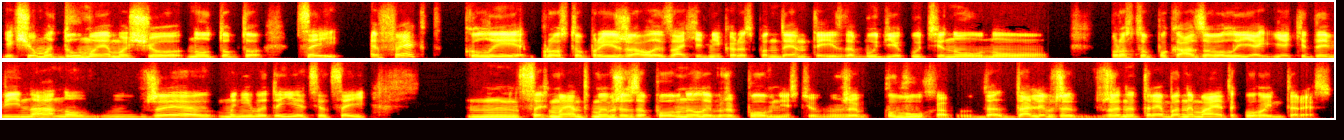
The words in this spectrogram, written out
Якщо ми думаємо, що ну тобто цей ефект, коли просто приїжджали західні кореспонденти і за будь-яку ціну, ну просто показували, як, як іде війна. Ну вже мені видається, цей сегмент ми вже заповнили вже повністю, вже по вуха. Далі вже, вже не треба, немає такого інтересу.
